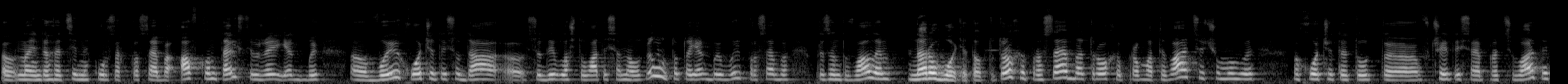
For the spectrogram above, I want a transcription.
е, на інтеграційних курсах про себе, а в контексті вже якби е, ви хочете сюди, е, сюди влаштуватися на узбілку, тобто якби ви про себе презентували на роботі. Тобто трохи про себе, трохи про мотивацію, чому ви хочете тут вчитися працювати.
